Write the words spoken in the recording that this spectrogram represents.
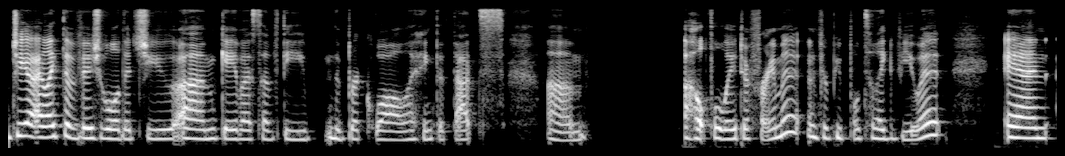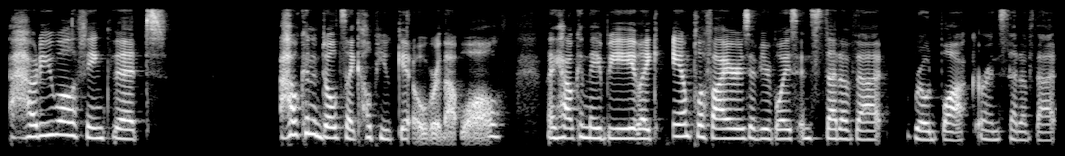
Gia, I like the visual that you um, gave us of the the brick wall. I think that that's um, a helpful way to frame it and for people to like view it. And how do you all think that how can adults like help you get over that wall? Like how can they be like amplifiers of your voice instead of that roadblock or instead of that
